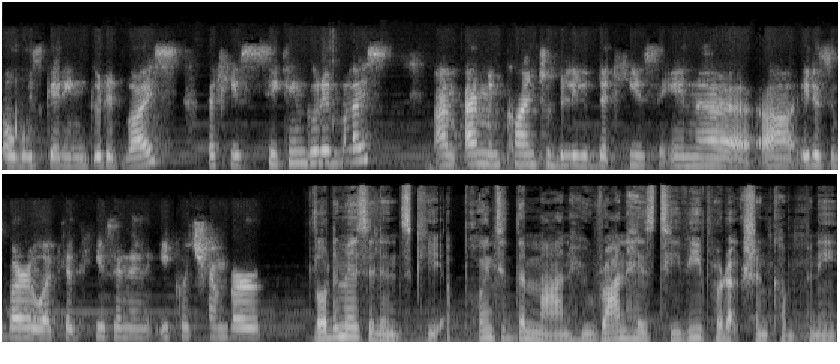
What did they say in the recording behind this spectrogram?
always getting good advice, that he's seeking good advice. I'm, I'm inclined to believe that he's in a, uh, it is very likely that he's in an echo chamber. Vladimir Zelensky appointed the man who ran his TV production company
